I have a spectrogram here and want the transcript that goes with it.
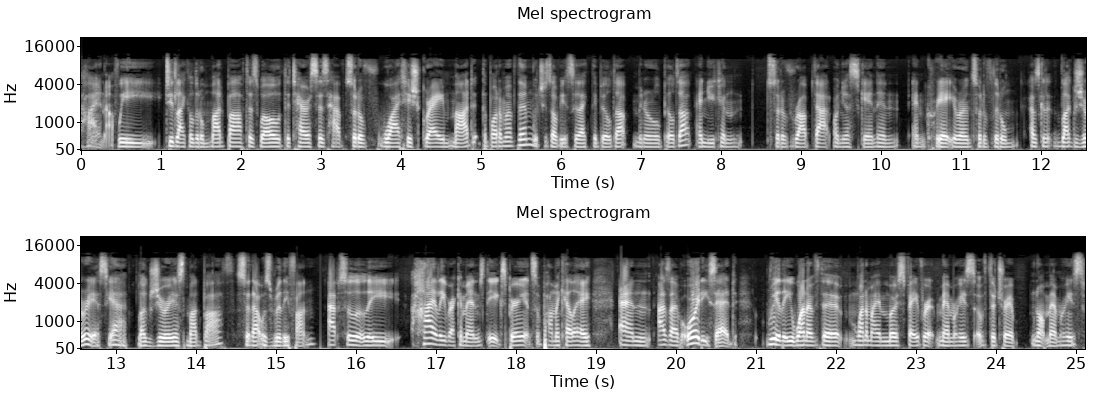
high enough. We did like a little mud bath as well. The terraces have sort of whitish grey mud at the bottom of them, which is obviously like the build up, mineral build up, and you can sort of rub that on your skin and and create your own sort of little I was going luxurious, yeah, luxurious mud bath. So that was really fun. Absolutely highly recommend the experience of Pamukkale and as I've already said, really one of the one of my most favorite memories of the trip, not memories,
